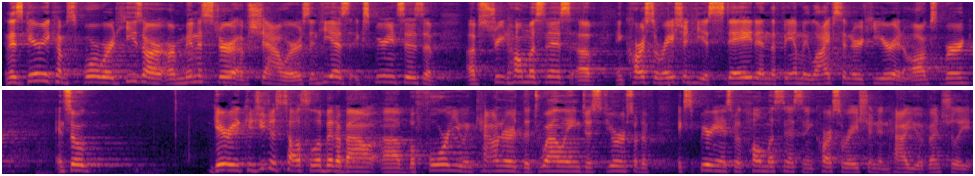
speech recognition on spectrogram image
And as Gary comes forward, he's our, our minister of showers, and he has experiences of, of street homelessness, of incarceration. He has stayed in the Family Life Center here at Augsburg. And so, Gary, could you just tell us a little bit about uh, before you encountered the dwelling, just your sort of experience with homelessness and incarceration, and how you eventually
